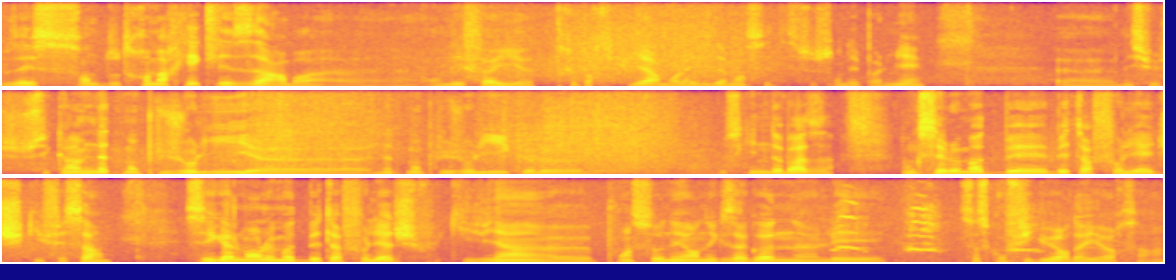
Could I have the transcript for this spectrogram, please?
vous avez sans doute remarqué que les arbres euh, ont des feuilles très particulières. Bon là évidemment ce sont des palmiers. mais c'est quand même nettement plus joli, nettement plus joli que le, skin de base. Donc c'est le mode Better Foliage qui fait ça. C'est également le mode Better Foliage qui vient euh, poinçonner en hexagone les. Ça se configure d'ailleurs, ça. Hein.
